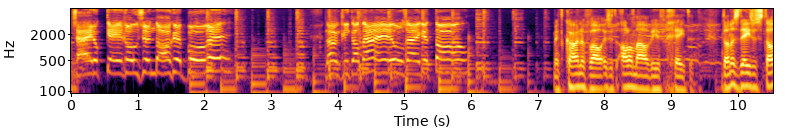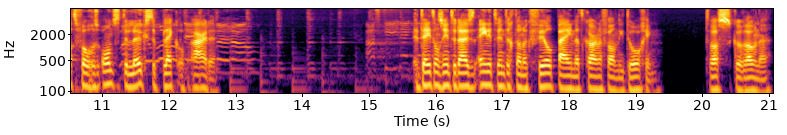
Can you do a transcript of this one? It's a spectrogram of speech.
Zijn ook in Roosendaal geboren? Dan klinkt altijd ons eigen taal. Met carnaval is het allemaal weer vergeten. Dan is deze stad volgens ons de leukste plek op aarde. Het deed ons in 2021 dan ook veel pijn dat carnaval niet doorging. Het was corona.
